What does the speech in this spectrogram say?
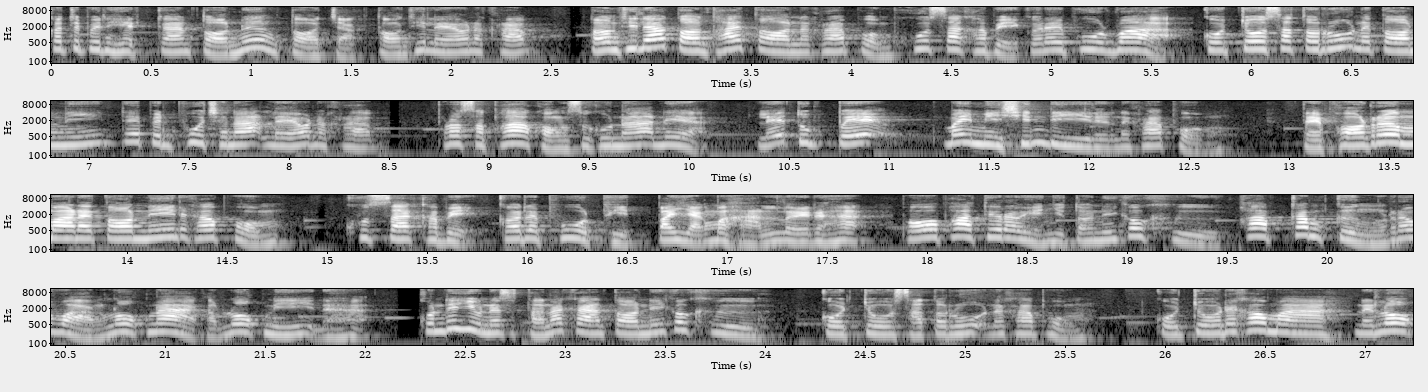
ก็จะเป็นเหตุการณ์ต่อเนื่องต่อจากตอนที่แล้วนะครับ ตอนที่แล้วตอนท้ายตอนนะครับ ผมคุซาคาเบะก็ได้พูดว่าโกโจซาโตรุในตอนนี้ได้เป็นผู้ชนะแล้วนะครับ เพราะสภาพของสุคุนะเนี่ยเละตุ้มเป๊ะไม่มีชิ้นดีเลยนะครับผม แต่พอเริ่มมาในตอนนี้นะครับผมคุซาคาเบะก็ได้พูดผิดไปอย่างมหันเลยนะฮะ เพราะว่าภาพที่เราเห็นอยู่ตอนนี้ก็คือ ภาพก้ากึ่งระหว่างโลกหน้ากับโลกนี้นะฮะ คนที่อยู่ในสถานการณ์ตอนนี้ก็คือโกโจซาตรุนะครับผม โกโจได้เข้ามาในโลก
